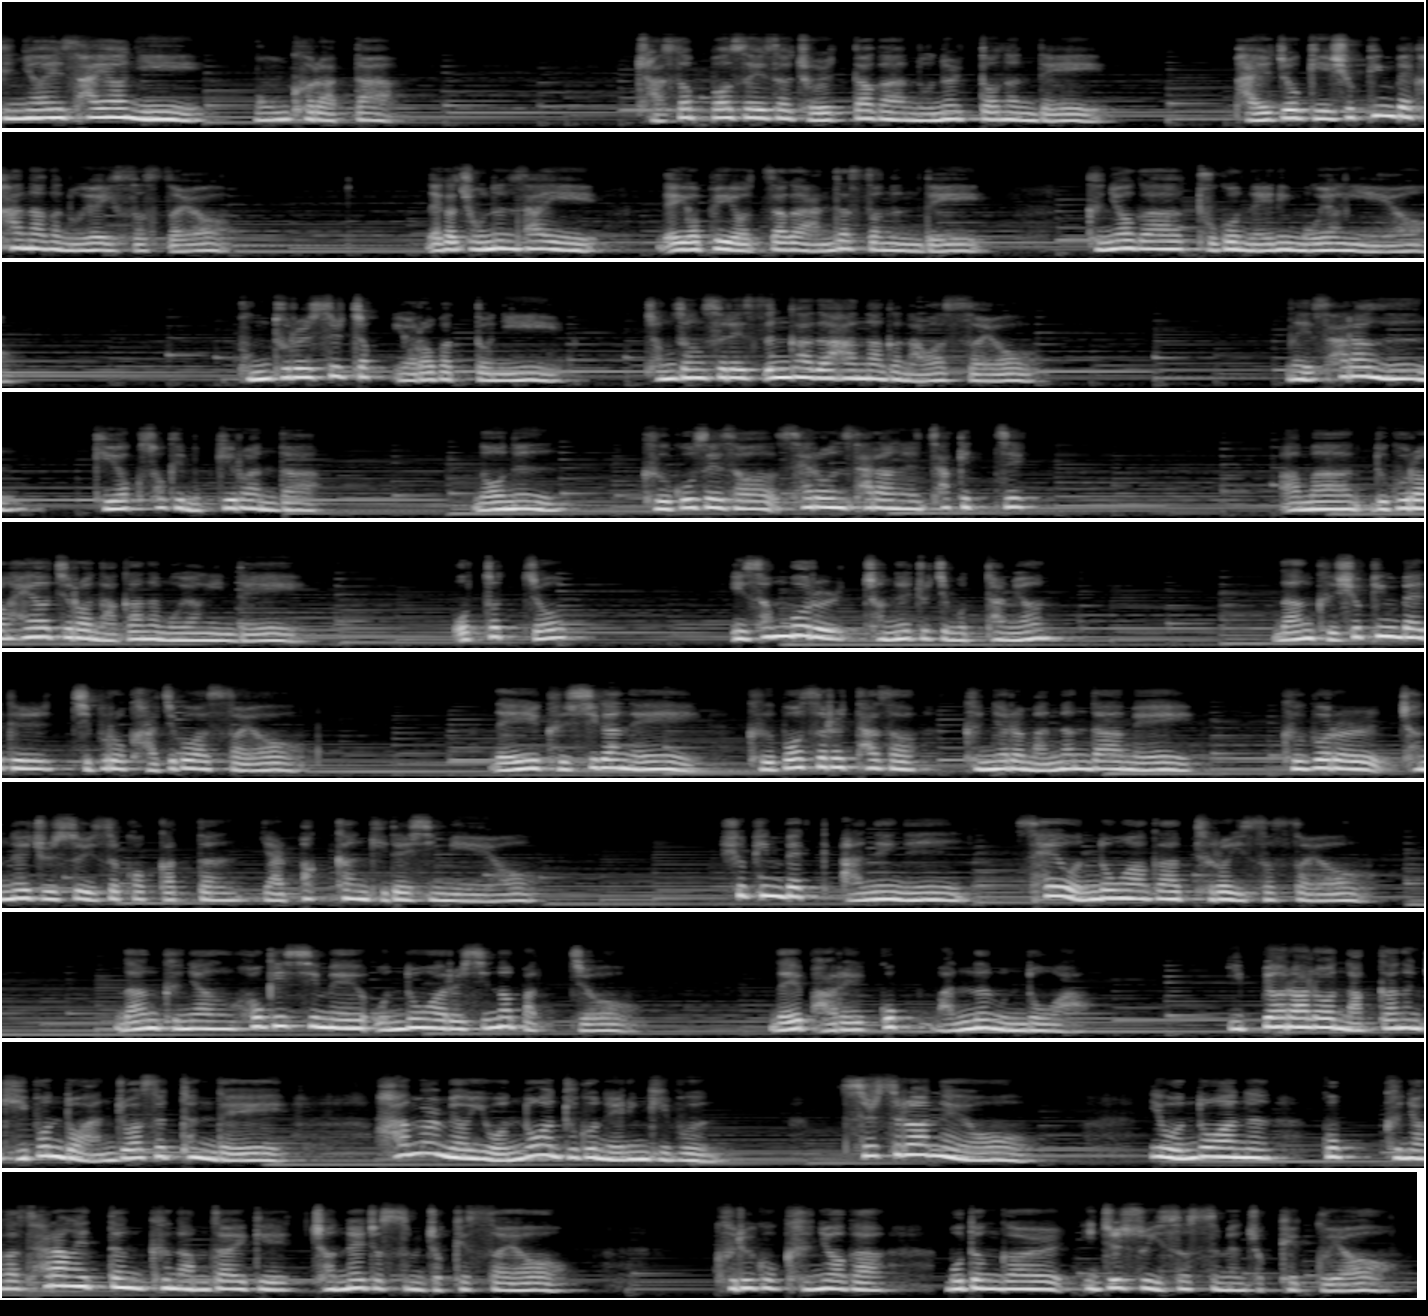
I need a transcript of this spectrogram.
그녀의 사연이 뭉클하다. 좌석 버스에서 졸다가 눈을 떠는데 발족이 쇼핑백 하나가 놓여 있었어요. 내가 조는 사이 내 옆에 여자가 앉았었는데 그녀가 두고 내린 모양이에요. 봉투를 슬쩍 열어봤더니 정성스레 쓴 카드 하나가 나왔어요. 내 사랑은 기억 속에 묻기로 한다. 너는 그곳에서 새로운 사랑을 찾겠지? 아마 누구랑 헤어지러 나가는 모양인데 어쩌죠? 이 선물을 전해주지 못하면 난 그 쇼핑백을 집으로 가지고 왔어요. 내일 그 시간에 그 버스를 타서 그녀를 만난 다음에 그거를 전해줄 수 있을 것 같단 얄팍한 기대심이에요. 쇼핑백 안에는 새 운동화가 들어 있었어요. 난 그냥 호기심에 운동화를 신어봤죠. 내 발에 꼭 맞는 운동화. 이별하러 낚가는 기분도 안 좋았을 텐데 하물며 이 운동화 두고 내린 기분 쓸쓸하네요. 이 운동화는 꼭 그녀가 사랑했던 그 남자에게 전해줬으면 좋겠어요. 그리고 그녀가 모든 걸 잊을 수 있었으면 좋겠고요.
